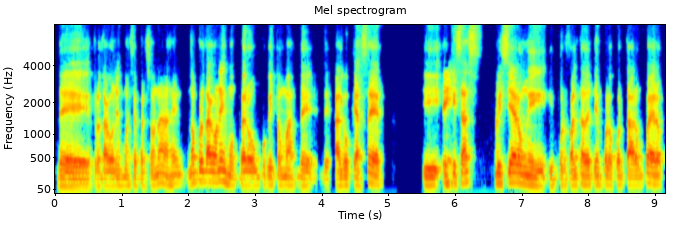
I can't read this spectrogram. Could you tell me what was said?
de protagonismo a ese personaje. No protagonismo, pero un poquito más de, de algo que hacer. Y, quizás lo hicieron y, y por falta de tiempo lo cortaron, pero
